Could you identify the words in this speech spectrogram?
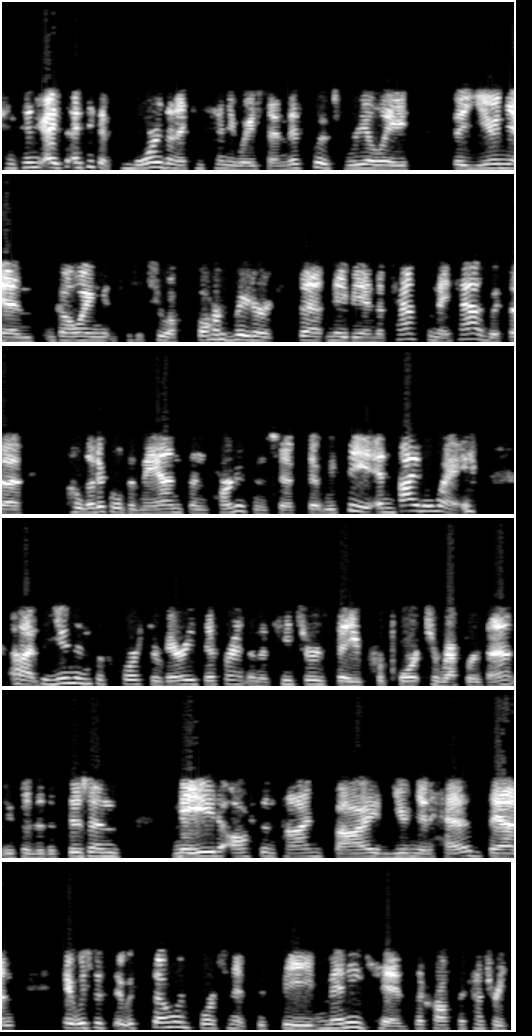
continue, I, I think it's more than a continuation. This was really the unions going to a far greater extent maybe in the past than they had with the political demands and partisanship that we see. And by the way, uh, the unions, of course, are very different than the teachers they purport to represent. These are the decisions made oftentimes by union heads. And it was just, it was so unfortunate to see many kids across the country,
